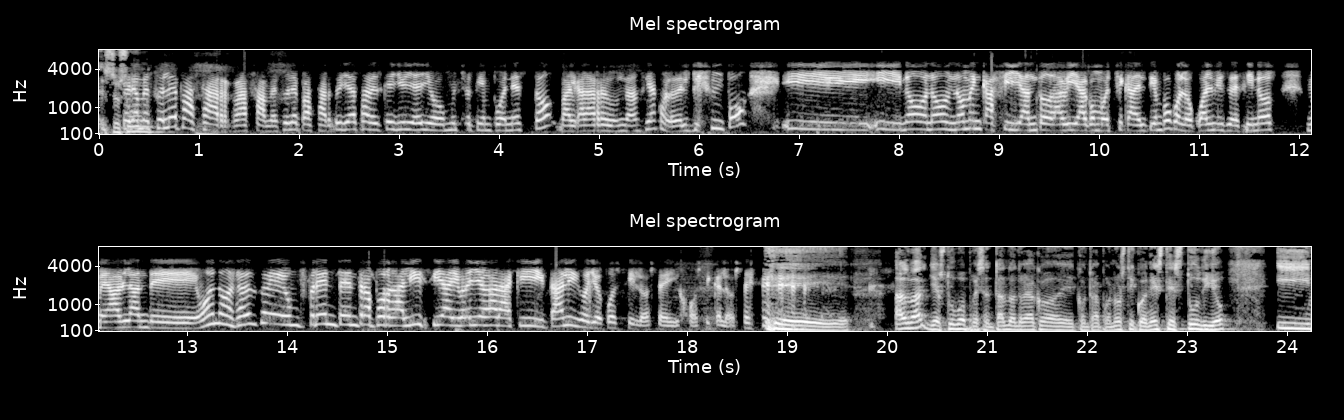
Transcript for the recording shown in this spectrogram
eso es Pero un- me suele pasar, Rafa, me suele pasar. Tú ya sabes que yo ya llevo mucho tiempo en esto, valga la redundancia con lo del tiempo, y, y no, no, no me encasillan todavía como chica del tiempo, con lo cual mis vecinos me hablan de, bueno, ¿sabes que un frente entra por Galicia y va a llegar aquí y tal? Y digo yo, pues sí lo sé, hijo, sí que lo sé. Eh, Alba ya estuvo presentando Andrea eh, Contrapronóstico en este estudio y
